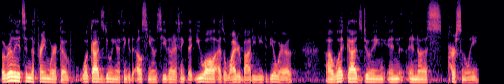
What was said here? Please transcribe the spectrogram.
But really, it's in the framework of what God's doing, I think, at the LCMC that I think that you all, as a wider body, need to be aware of. Uh, what God's doing in, in us personally.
